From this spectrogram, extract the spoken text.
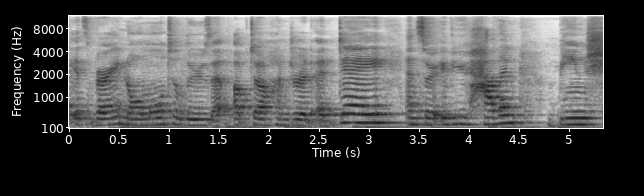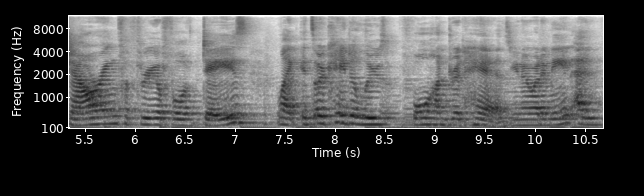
It's very normal to lose up to 100 a day. And so if you haven't been showering for three or four days, like it's okay to lose 400 hairs, you know what I mean? And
